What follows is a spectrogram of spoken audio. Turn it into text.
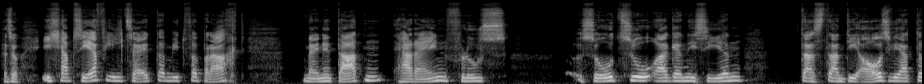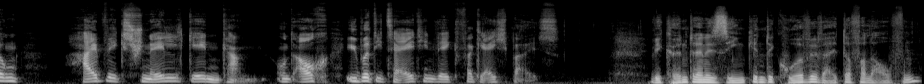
Also ich habe sehr viel Zeit damit verbracht, meinen Datenhereinfluss so zu organisieren, dass dann die Auswertung halbwegs schnell gehen kann und auch über die Zeit hinweg vergleichbar ist. Wie könnte eine sinkende Kurve weiter verlaufen?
